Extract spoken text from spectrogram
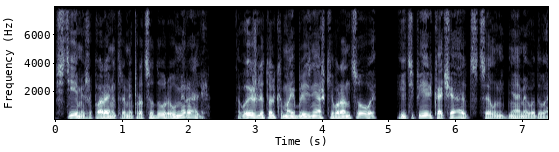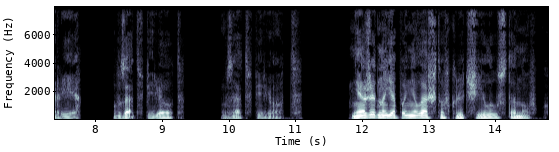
с теми же параметрами процедуры умирали. Выжили только мои близняшки Воронцовы и теперь качаются целыми днями во дворе. Взад-вперед, взад-вперед. Неожиданно я поняла, что включила установку.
